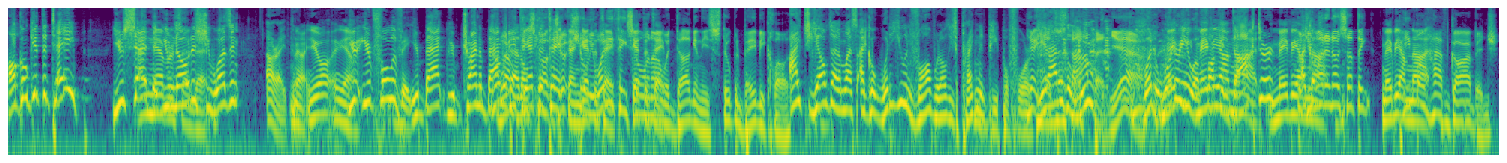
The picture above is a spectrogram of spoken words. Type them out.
I'll go get the tape. You said that you noticed that. she wasn't. All right. No, you all, yeah. You're, you're full of it. You're back. You're trying to back no, get the tape then, get Shuli, the what do you think's Get going on with Doug and these stupid baby clothes? I yelled at him last. I go, "What are you involved with all these pregnant hmm. people for? Yeah, Get yeah, out of the stop loop." it, yeah. What, what are you, a maybe fucking I'm not. doctor? Maybe I'm But you not. want to know something? Maybe I'm People not. have garbage.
